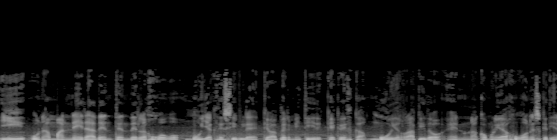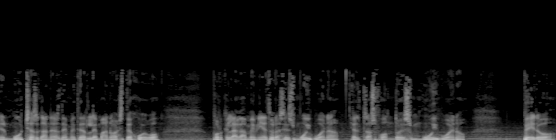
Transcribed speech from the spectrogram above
y una manera de entender el juego muy accesible que va a permitir que crezca muy rápido en una comunidad de jugones que tienen muchas ganas de meterle mano a este juego porque la gama de miniaturas es muy buena, el trasfondo es muy bueno, pero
